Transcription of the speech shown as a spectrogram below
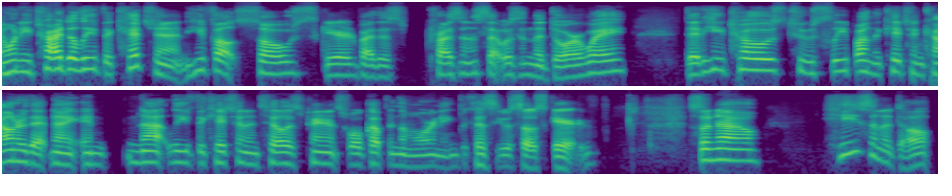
and when he tried to leave the kitchen, he felt so scared by this presence that was in the doorway that he chose to sleep on the kitchen counter that night and not leave the kitchen until his parents woke up in the morning because he was so scared. So now he's an adult.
